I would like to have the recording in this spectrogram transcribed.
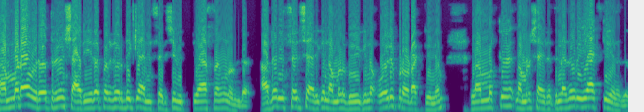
നമ്മുടെ ഓരോരുത്തരുടെയും ശരീര പ്രകൃതിക്ക് അനുസരിച്ച് വ്യത്യാസങ്ങളുണ്ട്. അതനുസരിച്ചായിരിക്കും നമ്മൾ ഉപയോഗിക്കുന്ന ഒരു പ്രൊഡക്റ്റിനും നമുക്ക് നമ്മുടെ ശരീരത്തിൽ അത് റിയാക്ട് ചെയ്യുന്നത്.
